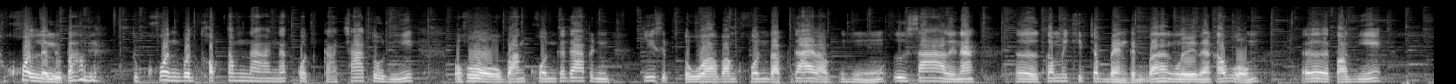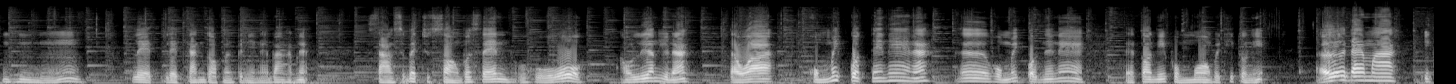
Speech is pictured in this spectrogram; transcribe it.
ทุกคนเลยหรือเปล่าเนี่ยทุกคนบนท็อปตำนานนะกดกาชาตัวนี้ โอ้โห บางคนก็ได้เป็น 20 ตัว บางคนแบบได้แบบโอ้โหอื้อซ่าเลยนะ เออ ก็ไม่คิดจะแบ่งกันบ้างเลยนะครับผม เออ ตอนนี้อือหืเลทเลทการดรอปมันเป็นยังไงบ้างครับเนี่ย 31.2%โอ้โห เอาเรื่องอยู่นะ แต่ว่า ผมไม่กดแน่ๆนะ เออ ผมไม่กดแน่ๆ แต่ตอนนี้ผมมองไปที่ตัวนี้ เออ ได้มาอีก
